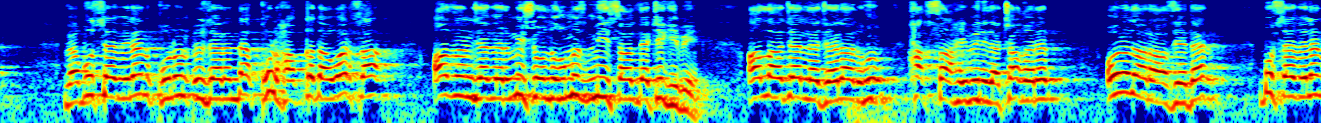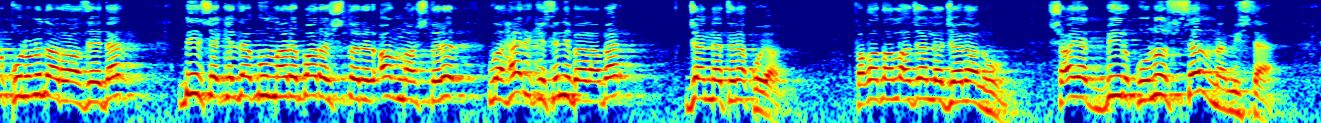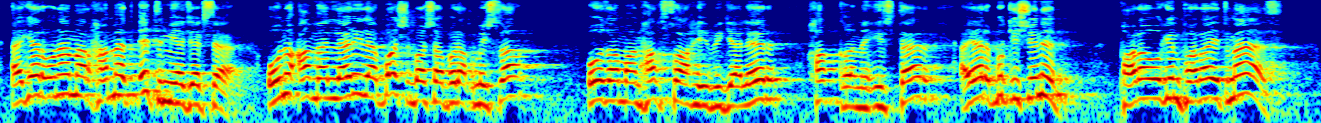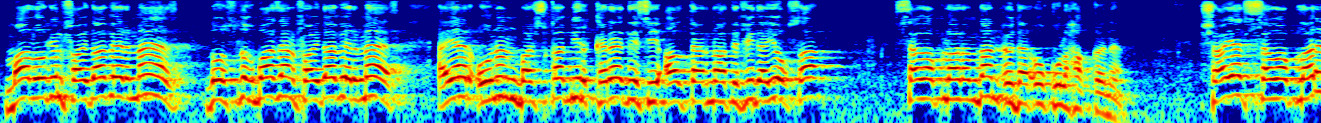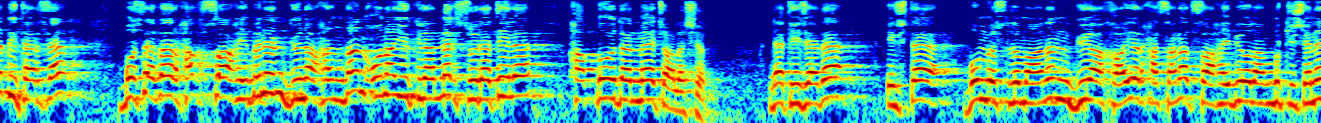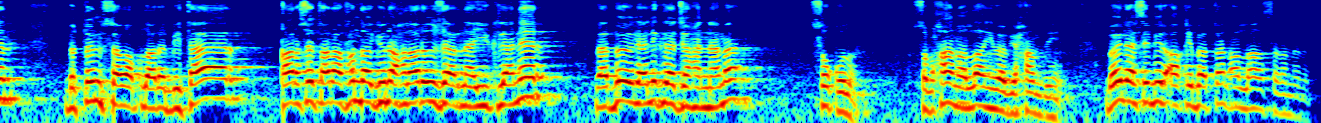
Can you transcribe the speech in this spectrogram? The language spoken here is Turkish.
ve bu sevilen kulun üzerinde kul hakkı da varsa az önce vermiş olduğumuz misaldeki gibi Allah Celle Celaluhu hak sahibini de çağırır, onu da razı eder, bu sevilen kulunu da razı eder, bir şekilde bunları barıştırır, anlaştırır ve her ikisini beraber cennetine koyar. Fakat Allah Celle Celaluhu şayet bir kulu sevmemişse, eğer ona merhamet etmeyecekse, onu amelleriyle baş başa bırakmışsa, o zaman hak sahibi gelir, hakkını ister. Eğer bu kişinin para o gün para etmez, mal o gün fayda vermez, dostluk bazen fayda vermez. Eğer onun başka bir kredisi, alternatifi de yoksa, sevaplarından öder o kul hakkını. Şayet sevapları biterse bu sefer hak sahibinin günahından ona yüklenmek suretiyle hakkı ödenmeye çalışır. Neticede işte bu Müslümanın güya hayır hasanat sahibi olan bu kişinin bütün sevapları biter, karşı tarafında günahları üzerine yüklenir ve böylelikle cehenneme sokulur. Subhanallah ve bihamdihi. Böylesi bir akibetten Allah'a sığınırız.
